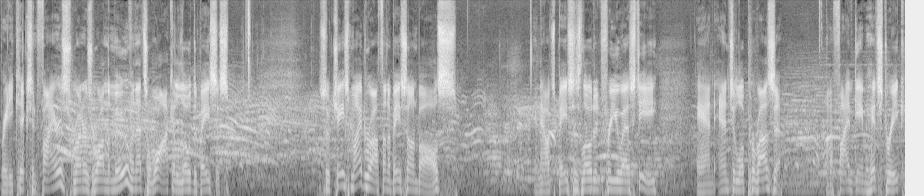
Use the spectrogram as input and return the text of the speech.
Brady kicks and fires. Runners were on the move, and that's a walk and load the bases. So Chase Meidroth on a base on balls. And now it's bases loaded for USD. And Angelo Peraza on a five game hit streak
